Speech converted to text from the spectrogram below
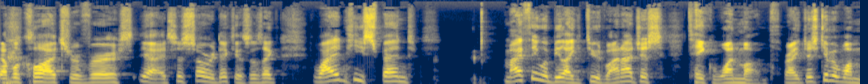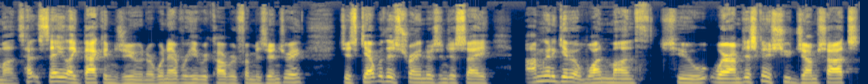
double clutch, reverse. Yeah, it's just so ridiculous. It's like, why didn't he spend my thing would be like, dude, why not just take one month, right? Just give it one month. Say like back in June or whenever he recovered from his injury, just get with his trainers and just say, I'm going to give it one month to where I'm just going to shoot jump shots,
